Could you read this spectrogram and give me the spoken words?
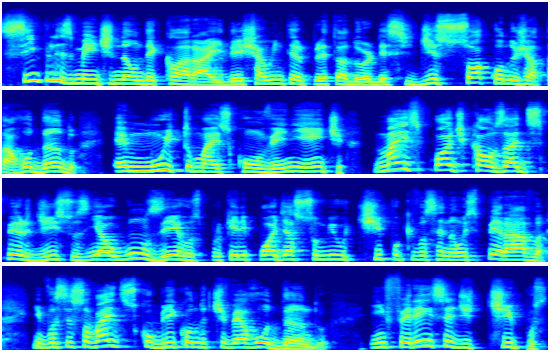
Simplesmente não declarar e deixar o interpretador decidir só quando já está rodando é muito mais conveniente, mas pode causar desperdícios e alguns erros, porque ele pode assumir o tipo que você não esperava e você só vai descobrir quando estiver rodando. Inferência de tipos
